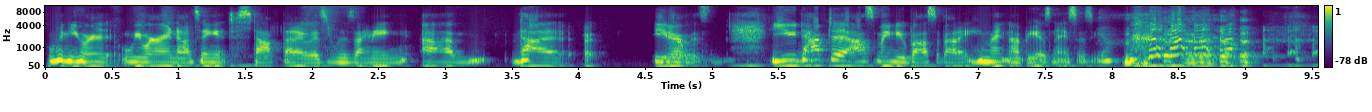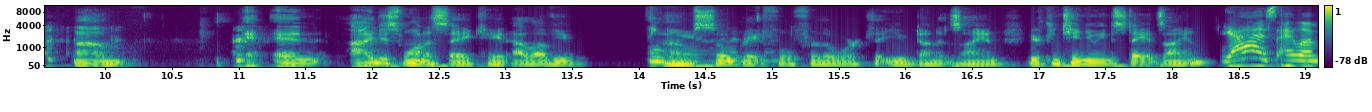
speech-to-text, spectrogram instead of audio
when you were we were announcing it to staff that I was resigning. Um, that you know, you'd have to ask my new boss about it. He might not be as nice as you. um, and I just want to say, Kate, I love you. Thank. I'm so I you too. grateful for the work that you've done at Zion. You're continuing to stay at Zion. Yes, I love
